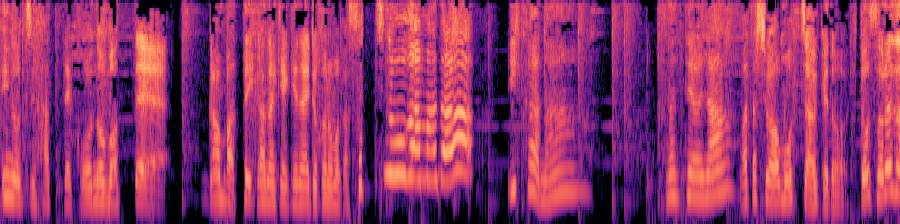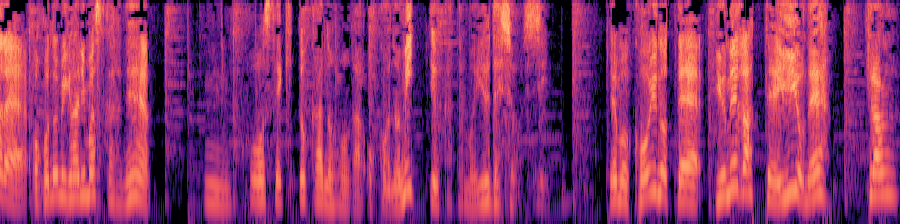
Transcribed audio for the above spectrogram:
命張ってこう登って、頑張っていかなきゃいけないところもが、そっちの方がまだ、いいかななんていうな、私は思っちゃうけど、人それぞれお好みがありますからね。うん、宝石とかの方がお好みっていう方もいるでしょうし。でもこういうのって夢があっていいよね。キラン。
